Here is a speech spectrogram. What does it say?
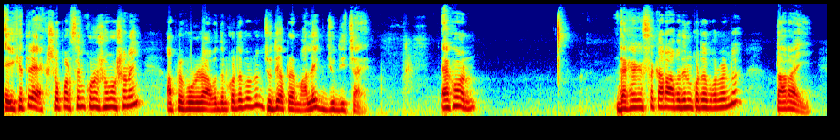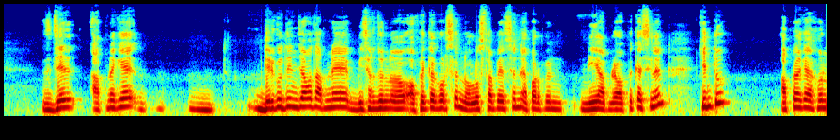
এই ক্ষেত্রে একশো পার্সেন্ট কোনো সমস্যা নেই, আপনি পুনরায় আবেদন করতে পারবেন, যদি আপনার মালিক যদি চায়। এখন, দেখা গেছে কারা আবেদন করতে পারবেন না? তারাই। যে আপনাকে দীর্ঘদিন যাবত আপনি বিচার জন্য অপেক্ষা করছেন নলস্থা পেয়েছেন অ্যাপার্টমেন্ট নিয়ে আপনি অপেক্ষা ছিলেন, কিন্তু আপনাকে এখন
